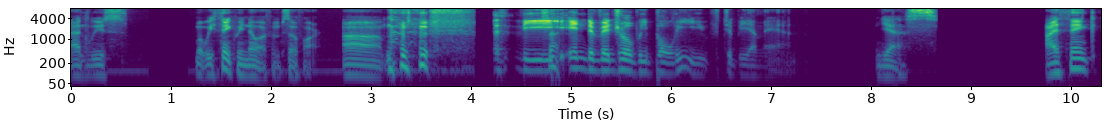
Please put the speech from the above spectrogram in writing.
at least what we think we know of him so far. Um, the So- individual we believe to be a man. yes. I think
